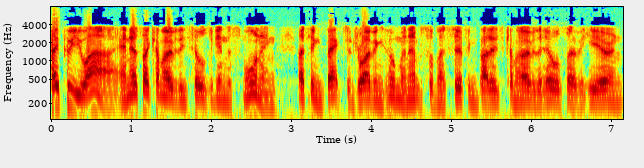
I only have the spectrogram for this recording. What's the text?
shape who you are. And as I come over these hills again this morning, I think back to driving Hillman Imps with my surfing buddies coming over the hills over here, and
